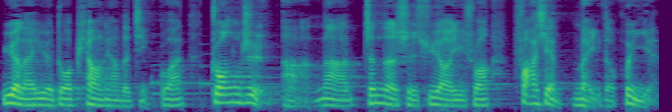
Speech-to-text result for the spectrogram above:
越来越多漂亮的景观装置啊，那真的是需要一双发现美的慧眼。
